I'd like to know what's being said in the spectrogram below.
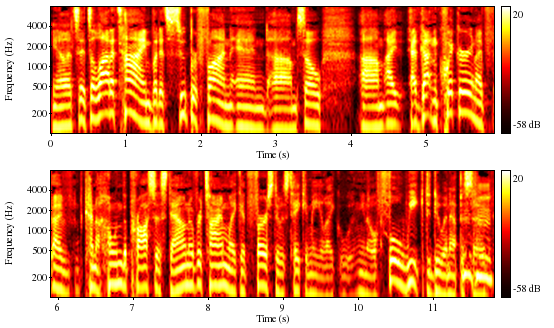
you know, it's it's a lot of time, but it's super fun, and um, so. Um, I, I've gotten quicker and I've, I've kind of honed the process down over time. Like at first it was taking me like, you know, a full week to do an episode.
